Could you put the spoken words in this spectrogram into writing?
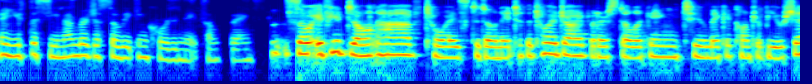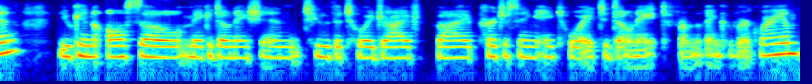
a Youth to Sea member just so we can coordinate something. So, if you don't have toys to donate to the toy drive but are still looking to make a contribution, you can also make a donation to the toy drive by purchasing a toy to donate from the Vancouver Aquarium.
